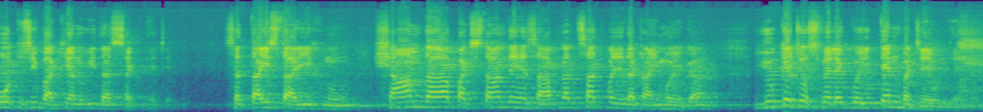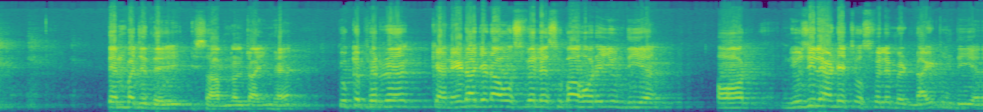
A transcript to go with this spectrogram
ਉਹ ਤੁਸੀਂ ਬਾਕੀਆਂ ਨੂੰ ਵੀ ਦੱਸ ਸਕਦੇ ਜੇ। 27 ਤਾਰੀਖ ਨੂੰ ਸ਼ਾਮ ਦਾ ਪਾਕਿਸਤਾਨ ਦੇ ਹਿਸਾਬ ਨਾਲ 7 ਵਜੇ ਦਾ ਟਾਈਮ ਹੋਏਗਾ। ਯੂਕੇ 'ਚ ਉਸ ਵੇਲੇ ਕੋਈ 3 ਵਜੇ ਹੁੰਦੇ। 3 ਵਜੇ ਦੇ ਹਿਸਾਬ ਨਾਲ ਟਾਈਮ ਹੈ, ਕਿਉਂਕਿ ਫਿਰ ਕੈਨੇਡਾ ਜਿਹੜਾ ਉਸ ਵੇਲੇ ਸਵੇਰ ਹੋ ਰਹੀ ਹੁੰਦੀ ਹੈ ਔਰ ਨਿਊਜ਼ੀਲੈਂਡ ਵਿੱਚ ਉਸ ਵੇਲੇ ਮਿਡਨਾਈਟ ਹੁੰਦੀ ਹੈ,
